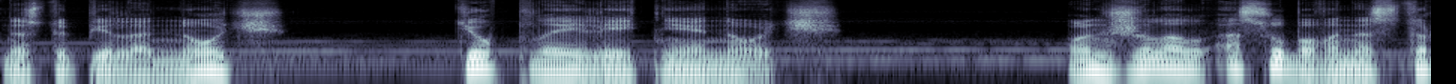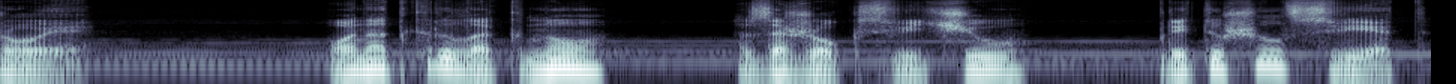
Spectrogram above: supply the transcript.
наступила ночь, теплая летняя ночь. Он желал особого настроя. Он открыл окно, зажег свечу, притушил свет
